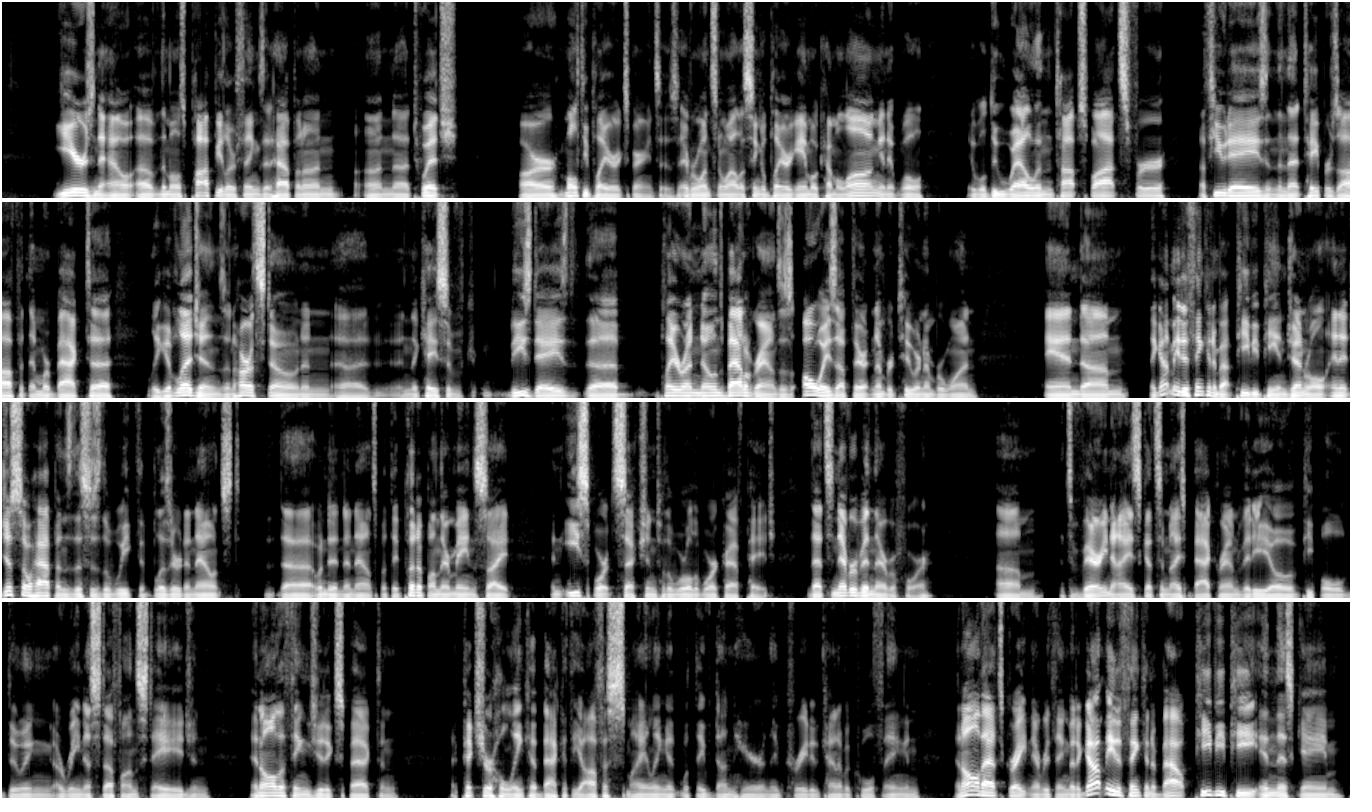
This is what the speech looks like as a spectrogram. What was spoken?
years now of the most popular things that happen on on uh, Twitch are multiplayer experiences. Every once in a while, a single player game will come along and it will it will do well in the top spots for a few days, and then that tapers off. But then we're back to League of Legends and Hearthstone, and uh, in the case of these days, the Player Unknown's Battlegrounds is always up there at number two or number one. And um, they got me to thinking about PvP in general. And it just so happens this is the week that Blizzard announced the well, didn't announce, but they put up on their main site an esports section to the World of Warcraft page. That's never been there before. Um, it's very nice. Got some nice background video of people doing arena stuff on stage and and all the things you'd expect. And I picture Holinka back at the office smiling at what they've done here, and they've created kind of a cool thing, and and all that's great and everything. But it got me to thinking about PvP in this game,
